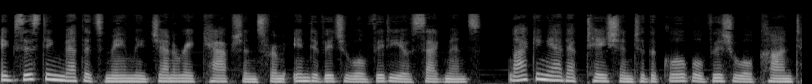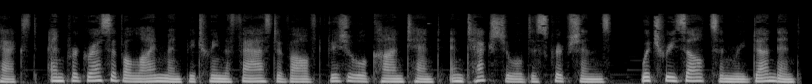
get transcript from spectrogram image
Existing methods mainly generate captions from individual video segments, lacking adaptation to the global visual context and progressive alignment between the fast evolved visual content and textual descriptions, which results in redundant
